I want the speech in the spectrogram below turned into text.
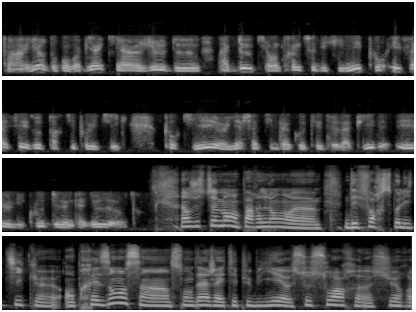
par ailleurs. Donc on voit bien qu'il y a un jeu à deux qui est en train de se dessiner pour effacer les autres partis politiques pour qu'il y ait euh, Yachatit d'un côté de Lapide et le Likoud de De l'autre. Alors justement, en parlant euh, des forces politiques euh, en présence, un sondage a été publié euh, ce soir sur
